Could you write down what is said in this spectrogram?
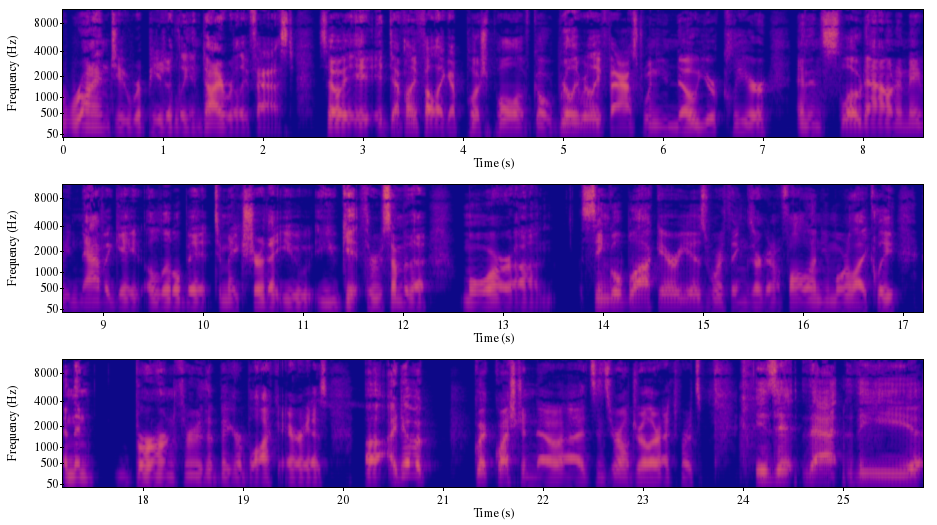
run into repeatedly and die really fast. So it, it definitely felt like a push pull of go really, really fast when you know you're clear and then slow down and maybe navigate a little bit to make sure that you you get through some of the more um, single block areas where things are going to fall on you more likely and then burn through the bigger block areas. Uh, I do have a quick question though, uh, since you're all driller experts. Is it that the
